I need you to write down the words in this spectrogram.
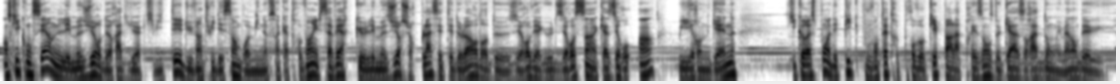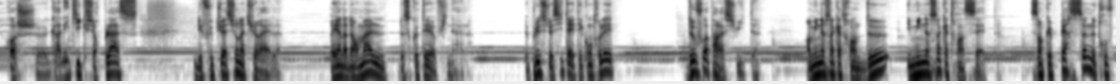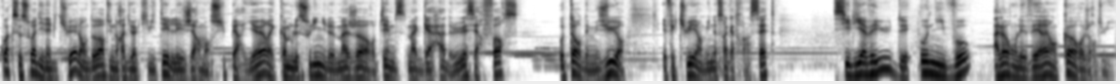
en ce qui concerne les mesures de radioactivité du 28 décembre 1980, il s'avère que les mesures sur place étaient de l'ordre de 0,05 à 0,1 milliröntgen, qui correspond à des pics pouvant être provoqués par la présence de gaz radon émanant des roches granitiques sur place ou des fluctuations naturelles. Rien d'anormal de ce côté au final. De plus, le site a été contrôlé deux fois par la suite, en 1982 et 1987 sans que personne ne trouve quoi que ce soit d'inhabituel en dehors d'une radioactivité légèrement supérieure, et comme le souligne le major James McGaha de l'US Air Force, auteur des mesures effectuées en 1987, s'il y avait eu des hauts niveaux, alors on les verrait encore aujourd'hui.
